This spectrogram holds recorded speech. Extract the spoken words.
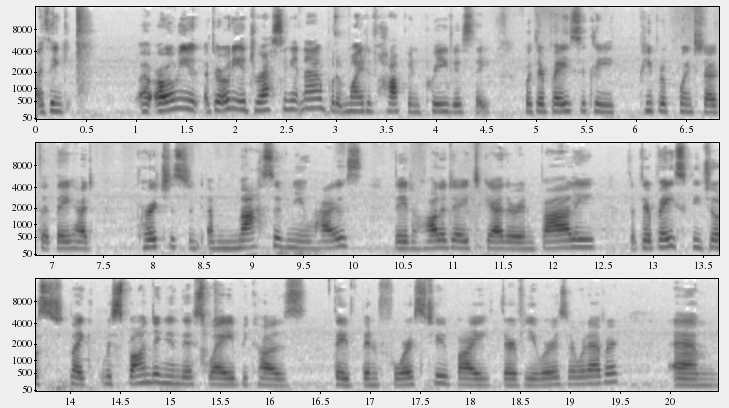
i think are only they're only addressing it now but it might have happened previously. But they're basically people have pointed out that they had purchased a, a massive new house. They'd holidayed together in bali that they're basically just like responding in this way because they've been forced to by their viewers or whatever um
